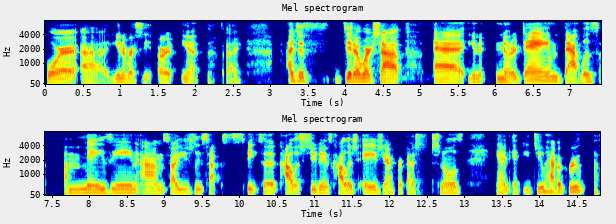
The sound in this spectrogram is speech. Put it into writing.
for uh, university or yeah, sorry. I just did a workshop at you know, Notre Dame. That was amazing. Um, so I usually speak to college students, college age young professionals. And if you do have a group of,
